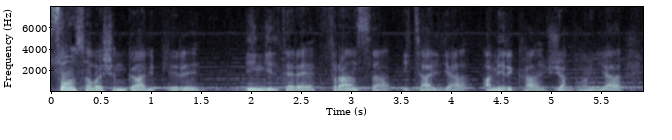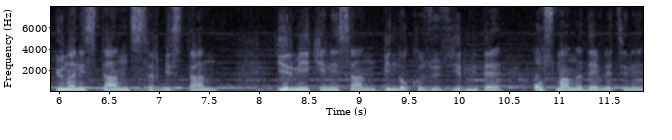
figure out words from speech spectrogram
Son savaşın galipleri İngiltere, Fransa, İtalya, Amerika, Japonya, Yunanistan, Sırbistan 22 Nisan 1920'de Osmanlı Devleti'ni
